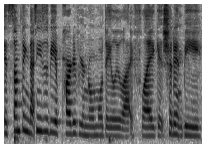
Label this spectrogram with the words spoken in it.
it's something that needs to be a part of your normal daily life. Like it shouldn't be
